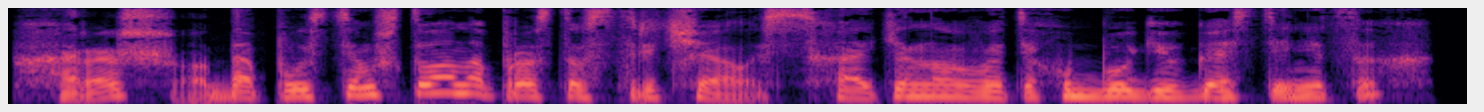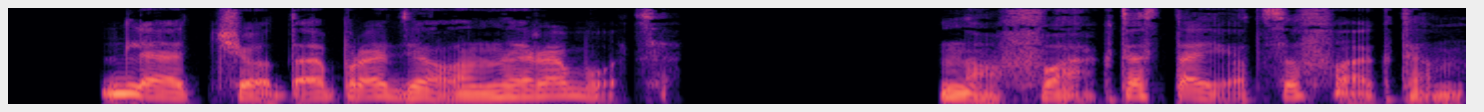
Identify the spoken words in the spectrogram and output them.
Хорошо, допустим, что она просто встречалась с Хакином в этих убогих гостиницах для отчета о проделанной работе. Но факт остается фактом.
